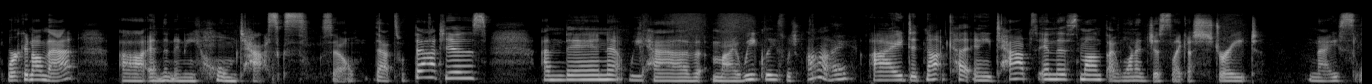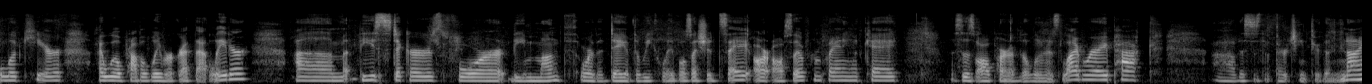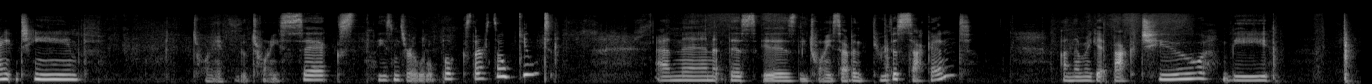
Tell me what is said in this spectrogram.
working on that. Uh, and then any home tasks. So that's what that is. And then we have my weeklies, which I, I did not cut any tabs in this month. I wanted just like a straight nice look here. I will probably regret that later. Um, these stickers for the month or the day of the week labels, I should say, are also from Planning with Kay. This is all part of the Luna's Library pack. Uh, this is the 13th through the 19th. 20th through the 26th. These ones are little books. They're so cute. And then this is the 27th through the 2nd. And then we get back to the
